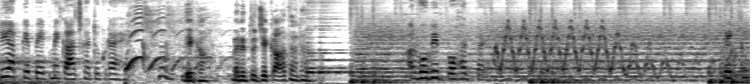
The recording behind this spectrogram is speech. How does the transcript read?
मिस्टर आपके पेट में कांच का टुकड़ा है। देखा मैंने तुझे कहा था ना। और वो भी बहुत बड़ा। देखिए।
